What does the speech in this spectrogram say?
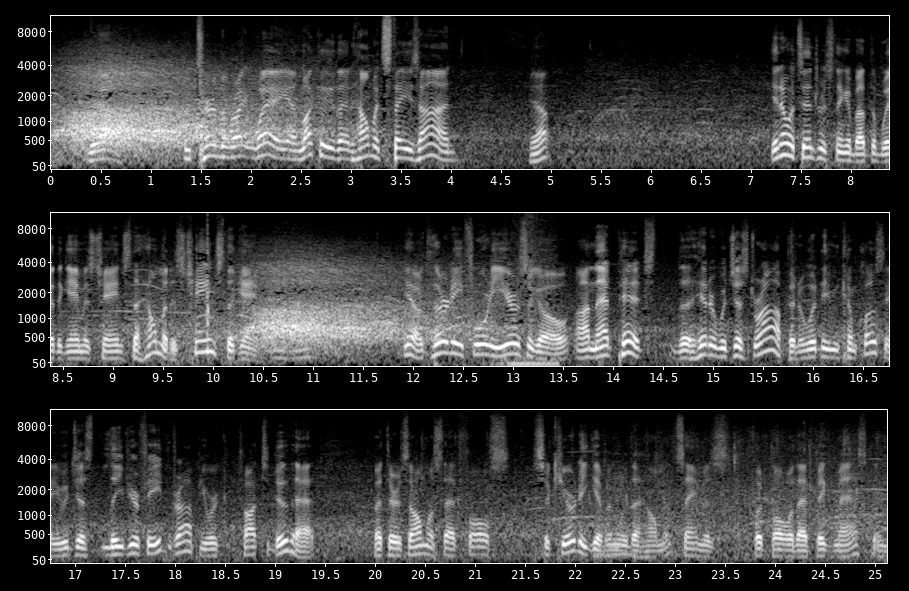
Yeah. He turned the right way, and luckily that helmet stays on. Yep. You know what's interesting about the way the game has changed? The helmet has changed the game. Uh-huh. You know, 30, 40 years ago, on that pitch, the hitter would just drop and it wouldn't even come close. You would just leave your feet and drop. You were taught to do that. But there's almost that false security given with the helmet, same as football with that big mask. And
